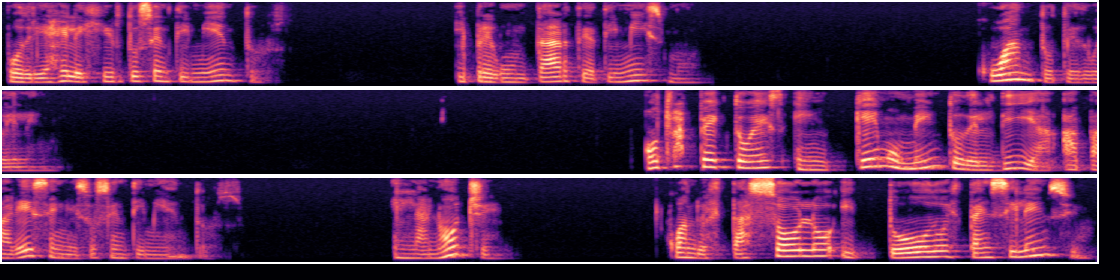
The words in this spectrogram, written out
Podrías elegir tus sentimientos y preguntarte a ti mismo, ¿cuánto te duelen? Otro aspecto es en qué momento del día aparecen esos sentimientos. En la noche, cuando estás solo y todo está en silencio.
